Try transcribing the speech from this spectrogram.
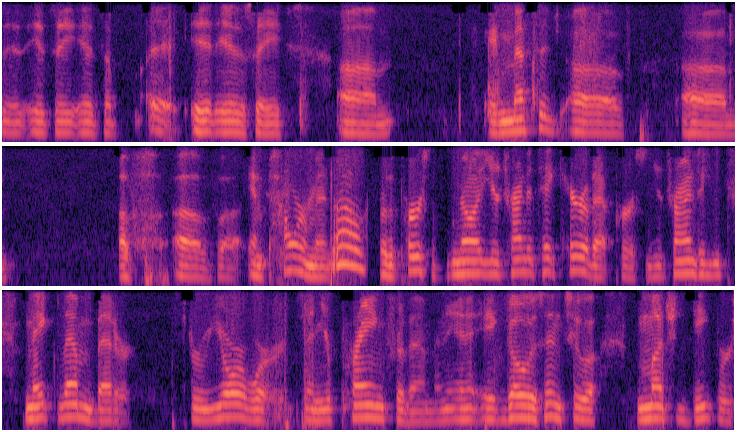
It, it's a, it's a, it is a, um, a message of, um, of, of uh, empowerment Oh, for the person. You know, you're trying to take care of that person. You're trying to make them better through your words, and you're praying for them, and, and it goes into a much deeper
